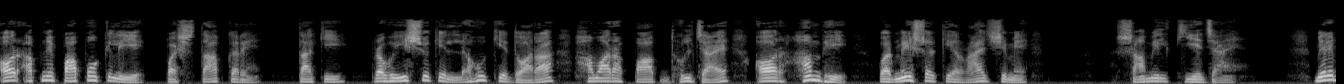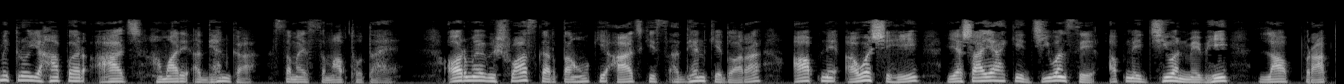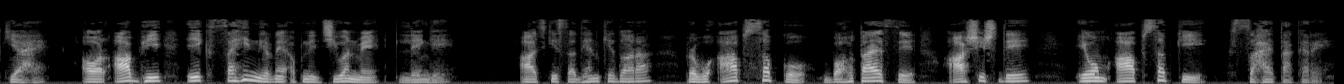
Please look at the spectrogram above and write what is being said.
और अपने पापों के लिए पश्चाताप करें, ताकि प्रभु यीशु के लहू के द्वारा हमारा पाप धुल जाए और हम भी परमेश्वर के राज्य में शामिल किए जाएँ। मेरे मित्रों, यहाँ पर आज हमारे अध्ययन का समय समाप्त होता है और मैं विश्वास करता हूँ कि आज के इस अध्ययन के द्वारा आपने अवश्य ही यशाया के जीवन से अपने जीवन में भी लाभ प्राप्त किया है और आप भी एक सही निर्णय अपने जीवन में लेंगे। आज के इस अध्ययन के द्वारा प्रभु आप सबको बहुतायत से आशीष दे एवं आप सबकी सहायता करें।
